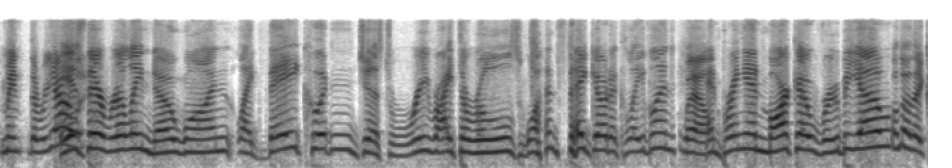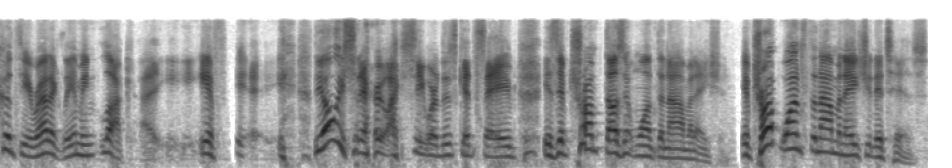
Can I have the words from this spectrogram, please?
I mean, the reality is there really no one like they couldn't just rewrite the rules once they go to Cleveland Well- and bring in Marco Rubio? Well, no, they could theoretically. I mean, look, I- if the only scenario I see where this gets saved is if Trump doesn't want the nomination. If Trump wants the nomination, it's his.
